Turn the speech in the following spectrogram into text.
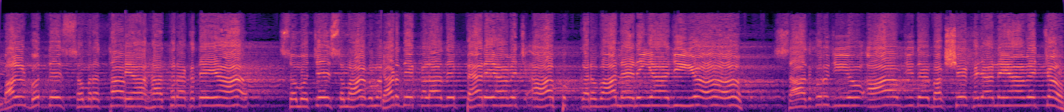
ਬਲ ਬੁੱਧ ਸਮਰੱਥਾ ਆ ਹੱਥ ਰੱਖਦੇ ਆ। ਸਮੁੱਚੇ ਸਮਾਗਮ ਚੜ੍ਹਦੇ ਕਲਾ ਦੇ ਪਹਿਰਿਆਂ ਵਿੱਚ ਆਪ ਕਰਵਾ ਲੈਣੀਆਂ ਜੀਓ। ਸਤਿਗੁਰੂ ਜੀਓ, ਆਪ ਜੀ ਦੇ ਬਖਸ਼ੇ ਖਜ਼ਾਨਿਆਂ ਵਿੱਚੋਂ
